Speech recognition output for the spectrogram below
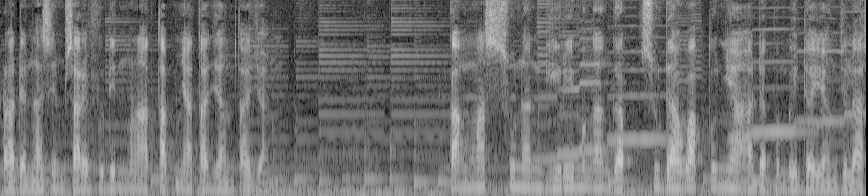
Raden Hasim Sarifuddin menatapnya tajam-tajam. Kang Mas Sunan Giri menganggap sudah waktunya ada pembeda yang jelas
